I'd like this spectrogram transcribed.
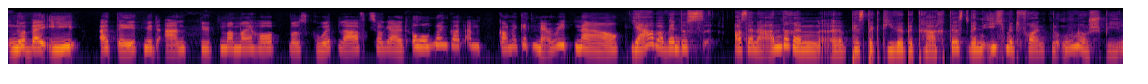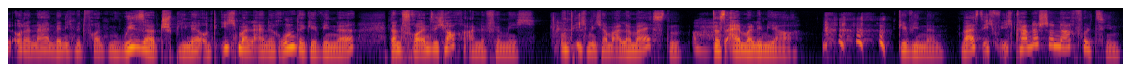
Nur weil ich ein Date mit einem Typen einmal hab, was gut läuft, sage ich halt, oh mein Gott, I'm gonna get married now. Ja, aber wenn du es aus einer anderen äh, Perspektive betrachtest, wenn ich mit Freunden Uno spiele, oder nein, wenn ich mit Freunden Wizard spiele und ich mal eine Runde gewinne, dann freuen sich auch alle für mich. Und ich mich am allermeisten. Das einmal im Jahr gewinnen. Weißt, ich, ich kann das schon nachvollziehen.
